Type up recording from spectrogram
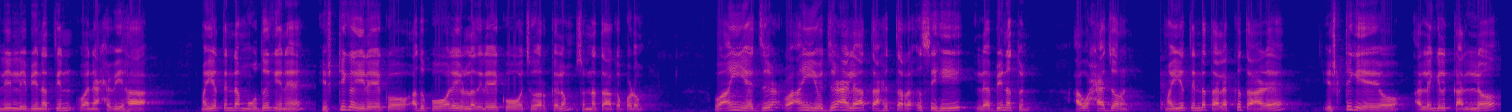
ലിലിബിനത്തിൻ വനഹവിഹ മയ്യത്തിന്റെ മുതുകിനെ ഇഷ്ടികയിലേക്കോ അതുപോലെയുള്ളതിലേക്കോ ചേർക്കലും സുന്നത്താക്കപ്പെടും. ലബിനത്തുൻ ഔ ഹജറുൻ മയ്യത്തിന്റെ തലക്ക് താഴെ ഇഷ്ടികയെയോ അല്ലെങ്കിൽ കല്ലോ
